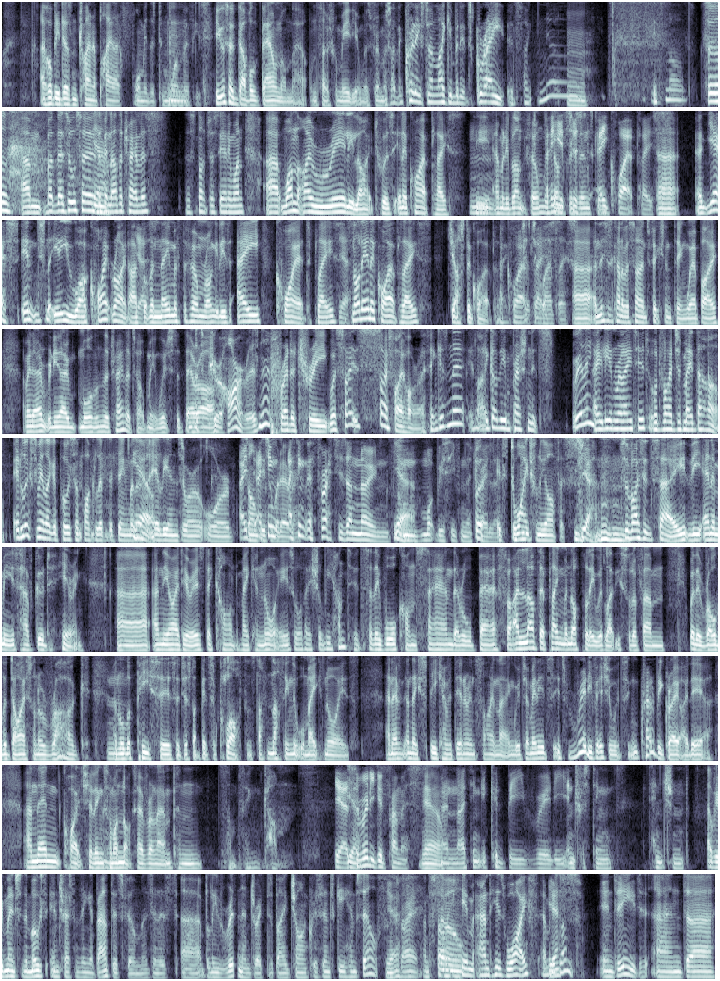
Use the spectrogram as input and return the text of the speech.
I hope he doesn't try and apply that formula to Mm. more movies. He also doubled down on that on social media and was very much like the critics don't like it, but it's great. It's like no, Mm. it's, it's not. So, Um, but there's also Yeah. there've been other trailers. It's not just the only one. Uh, one that I really liked was In a Quiet Place, the Mm. Emily Blunt film with I with think John it's just a quiet place. Uh, and yes, in, it's not, you are quite right. I've got the name of the film wrong. It is A Quiet Place. Yes. It's not in a quiet place, just a quiet place. a quiet just place. a quiet place. Uh, and this is kind of a science fiction thing whereby, I mean, I don't really know more than the trailer told me, which that there that's are pure horror, isn't it? predatory, well, sci- it's sci-fi horror, I think, isn't it? Like, I got the impression it's Really? alien related, or have I just made that up? It looks to me like a post-apocalyptic thing, whether Yeah. it's aliens or, or I, zombies I think, or whatever. I think the threat is unknown from Yeah. what we see from the But trailer. it's Dwight from The Office. Yeah. Suffice it to say, the enemies have good hearing. Uh, and the idea is they can't make a noise or they shall be hunted. So they walk on sand, they're all barefoot. I love they're playing Monopoly with like these sort of, um, where they roll the dice on a rug and all the pieces are just like bits of cloth and stuff, nothing that will make noise. And, and they speak over dinner in sign language. I mean, it's, it's really visual. It's an incredibly great idea. And then, quite chilling, someone knocks over a lamp and something comes. yeah, it's Yeah. a really good premise. Yeah. And I think it could be really interesting tension. We mentioned the most interesting thing about this film is it's, uh, I believe, written and directed by John Krasinski himself. Yes. right. And starring So- him and his wife, Emily yes, Blunt. indeed. And uh,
